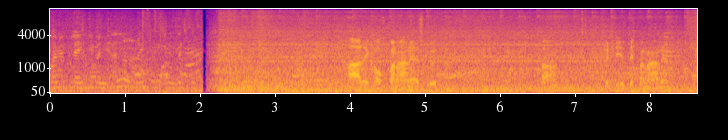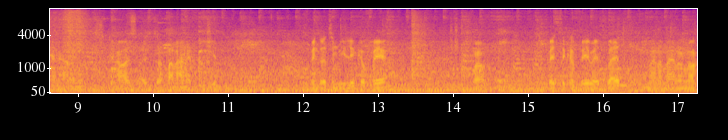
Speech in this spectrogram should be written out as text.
Wollen wir vielleicht lieber in die andere Richtung oder willst du Ah, die Kochbanane ist gut. Ah, frittierte Banane, keine Ahnung, genau ist als eine Banane frittiert. Ich bin da jetzt im Illy Café. Beste Café weltweit, meiner Meinung nach.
